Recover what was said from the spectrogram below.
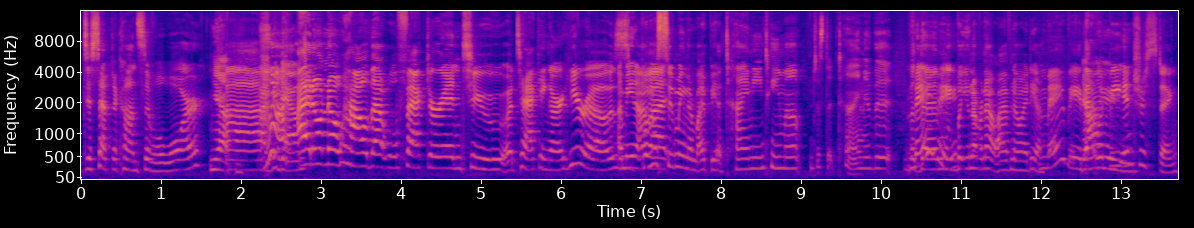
Decepticon Civil War. Yeah. Uh, be. I don't know how that will factor into attacking our heroes. I mean, I'm assuming there might be a tiny team up, just a tiny bit. But Maybe. then, but you never know. I have no idea. maybe that would be I- interesting.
